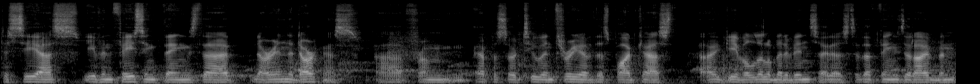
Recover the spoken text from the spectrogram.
to see us even facing things that are in the darkness. Uh, from episode two and three of this podcast, I gave a little bit of insight as to the things that I've been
